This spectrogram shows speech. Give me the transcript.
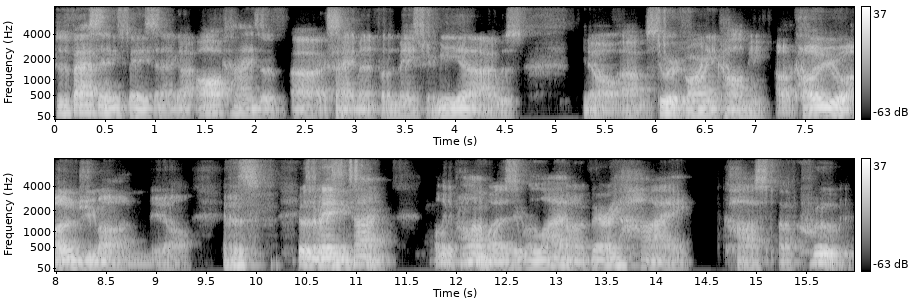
It was a fascinating space, and I got all kinds of uh, excitement from the mainstream media. I was, you know, um, Stuart Varney called me, "I'll call you algae man." You know, it was it was an amazing time. Only problem was it relied on a very high cost of crude.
